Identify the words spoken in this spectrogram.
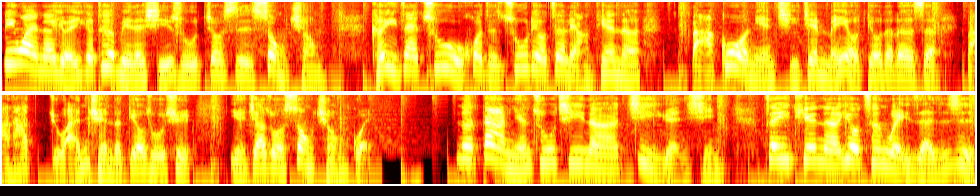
另外呢，有一个特别的习俗就是送穷，可以在初五或者初六这两天呢，把过年期间没有丢的垃圾，把它完全的丢出去，也叫做送穷鬼。那大年初七呢，祭远行这一天呢，又称为人日。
